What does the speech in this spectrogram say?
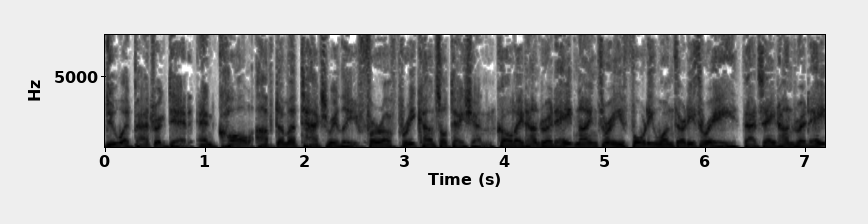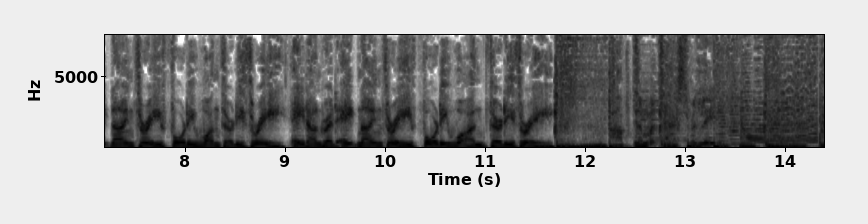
Do what Patrick did and call Optima Tax Relief for a free consultation. Call 800-893-4133. That's 800-893-4133. 800-893-4133. Optima Tax Relief.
